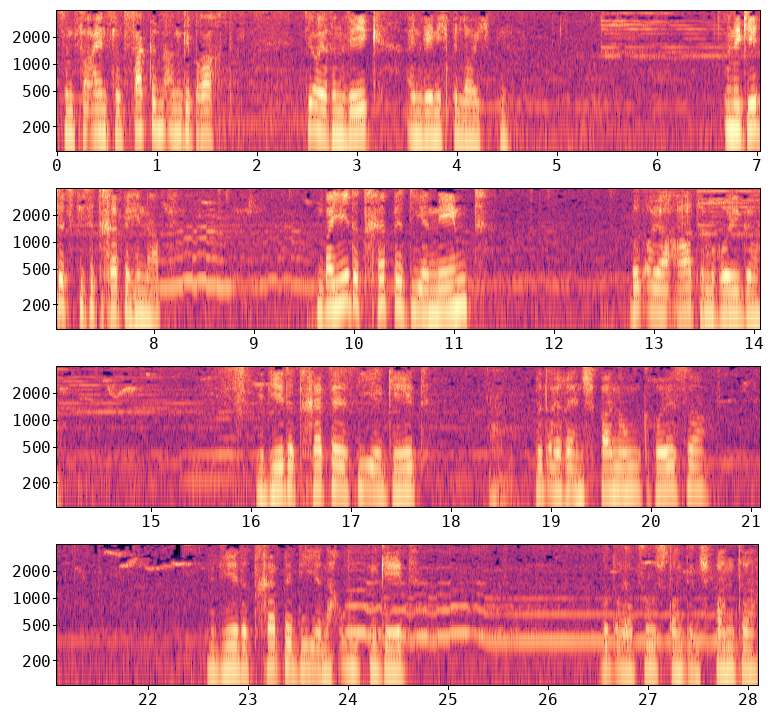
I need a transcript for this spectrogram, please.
sind vereinzelt Fackeln angebracht, die euren Weg ein wenig beleuchten. Und ihr geht jetzt diese Treppe hinab. Und bei jeder Treppe, die ihr nehmt, wird euer Atem ruhiger. Mit jeder Treppe, die ihr geht, wird eure Entspannung größer. Mit jeder Treppe, die ihr nach unten geht, wird euer Zustand entspannter.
